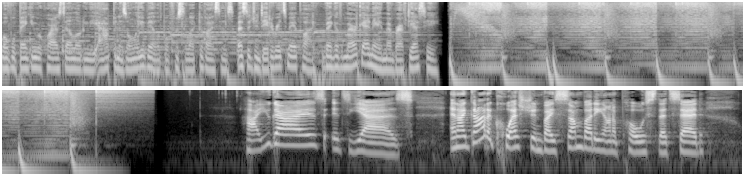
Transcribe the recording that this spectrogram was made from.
Mobile banking requires downloading the app and is only available for select devices. Message and data rates may apply. Bank of America and a member FDIC. Hi, you guys. It's Yaz. And I got a question by somebody on a post that said,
